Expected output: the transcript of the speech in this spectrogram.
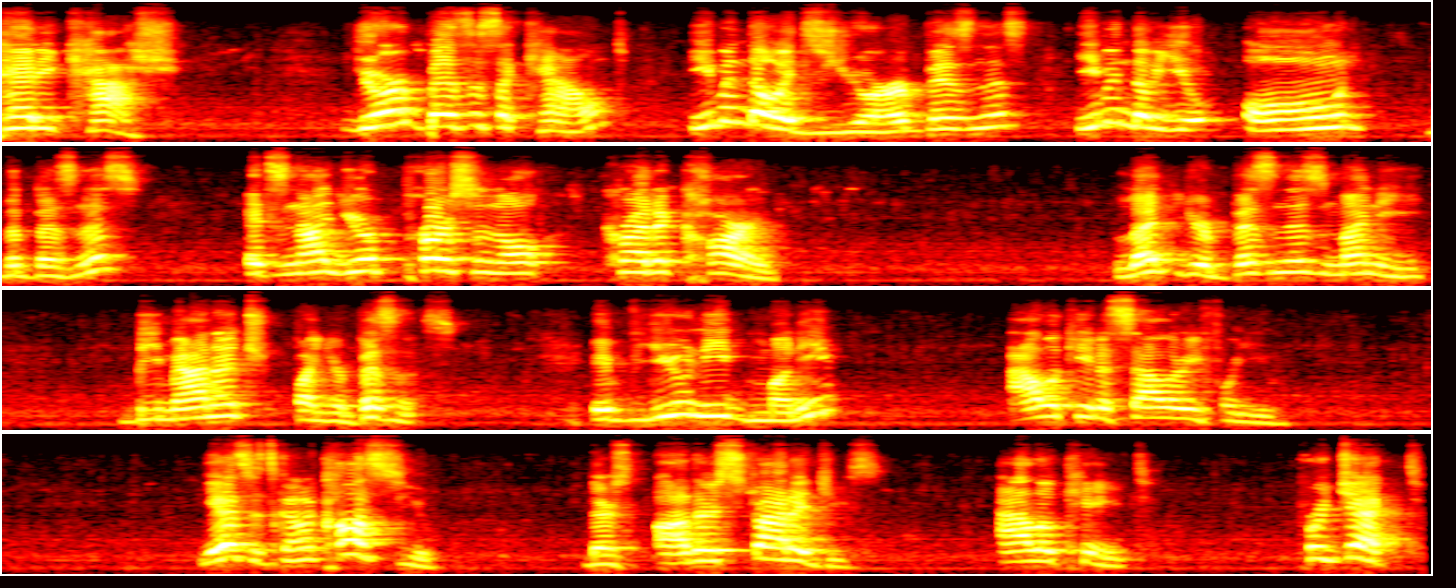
petty cash. Your business account, even though it's your business, even though you own the business, it's not your personal credit card. let your business money be managed by your business. If you need money, allocate a salary for you. Yes, it's going to cost you. There's other strategies. Allocate, project.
